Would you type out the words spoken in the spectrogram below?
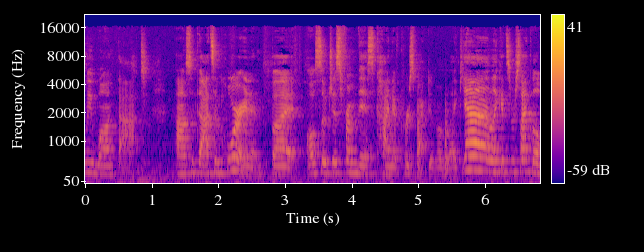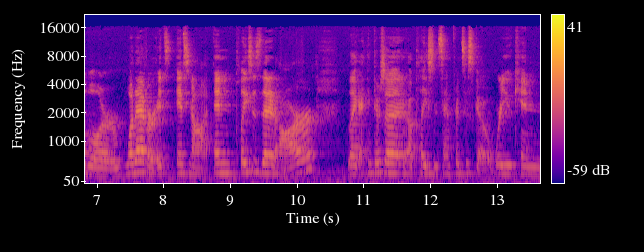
we want that. Uh, so that's important, but also just from this kind of perspective of like, yeah, like it's recyclable or whatever. It's it's not. And places that it are, like I think there's a, a place in San Francisco where you can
